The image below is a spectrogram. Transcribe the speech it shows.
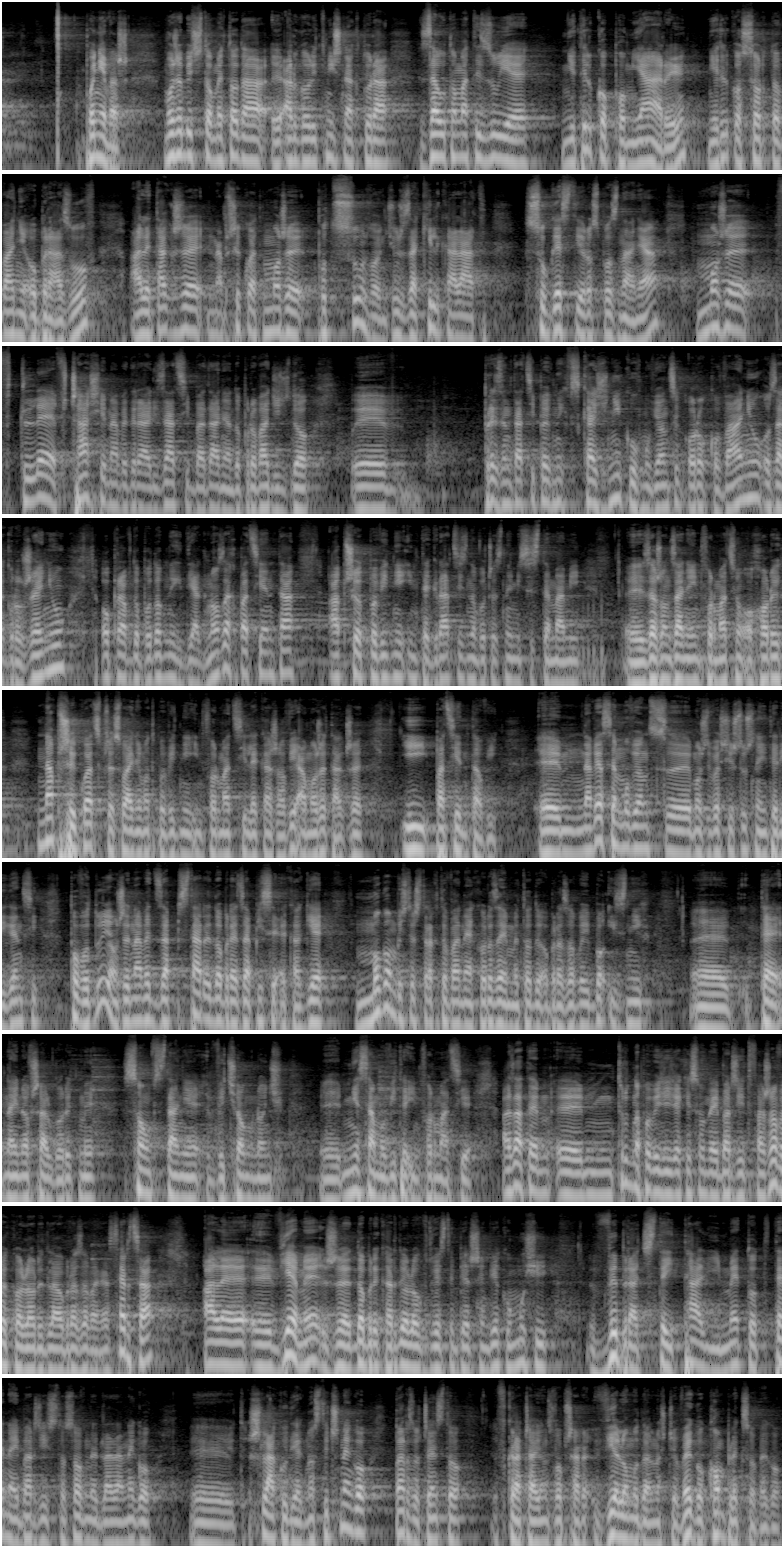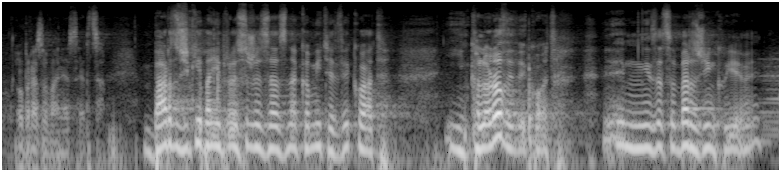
ponieważ może być to metoda y, algorytmiczna, która zautomatyzuje nie tylko pomiary, nie tylko sortowanie obrazów, ale także na przykład może podsunąć już za kilka lat sugestie rozpoznania, może w tle, w czasie nawet realizacji badania doprowadzić do y, prezentacji pewnych wskaźników mówiących o rokowaniu, o zagrożeniu, o prawdopodobnych diagnozach pacjenta, a przy odpowiedniej integracji z nowoczesnymi systemami e, zarządzania informacją o chorych, na przykład z przesłaniem odpowiedniej informacji lekarzowi, a może także i pacjentowi. Nawiasem mówiąc, e, możliwości sztucznej inteligencji powodują, że nawet stare, dobre zapisy EKG mogą być też traktowane jako rodzaj metody obrazowej, bo i z nich e, te najnowsze algorytmy są w stanie wyciągnąć niesamowite informacje. A zatem ym, trudno powiedzieć, jakie są najbardziej twarzowe kolory dla obrazowania serca, ale y, wiemy, że dobry kardiolog w XXI wieku musi wybrać z tej talii metod te najbardziej stosowne dla danego y, szlaku diagnostycznego, bardzo często wkraczając w obszar wielomodalnościowego, kompleksowego obrazowania serca. Bardzo dziękuję panie profesorze za znakomity wykład i kolorowy wykład, za co bardzo dziękujemy.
